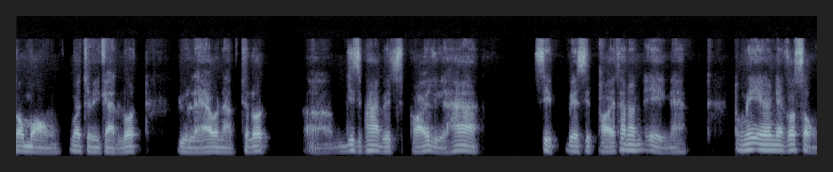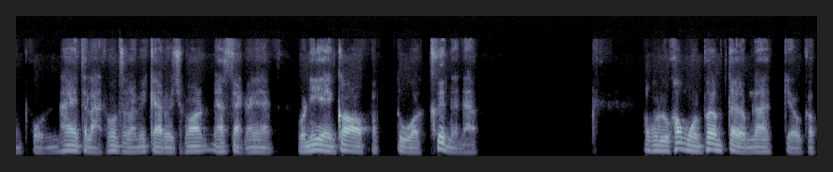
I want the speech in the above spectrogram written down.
ก็มองว่าจะมีการลดอยู่แล้วนะจะลด 25 basis point หรือ 50 basis point เท่านั้นเองนะตรงนี้เองเนี่ยก็ส่งผลให้ตลาดหุ้นสหรัฐอเมริกาโดยเฉพาะ NASDAQ เนี่ยวันนี้เองก็ปรับตัวขึ้นนะครับลองดูข้อมูลเพิ่มเติมนะ เกี่ยวกับ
